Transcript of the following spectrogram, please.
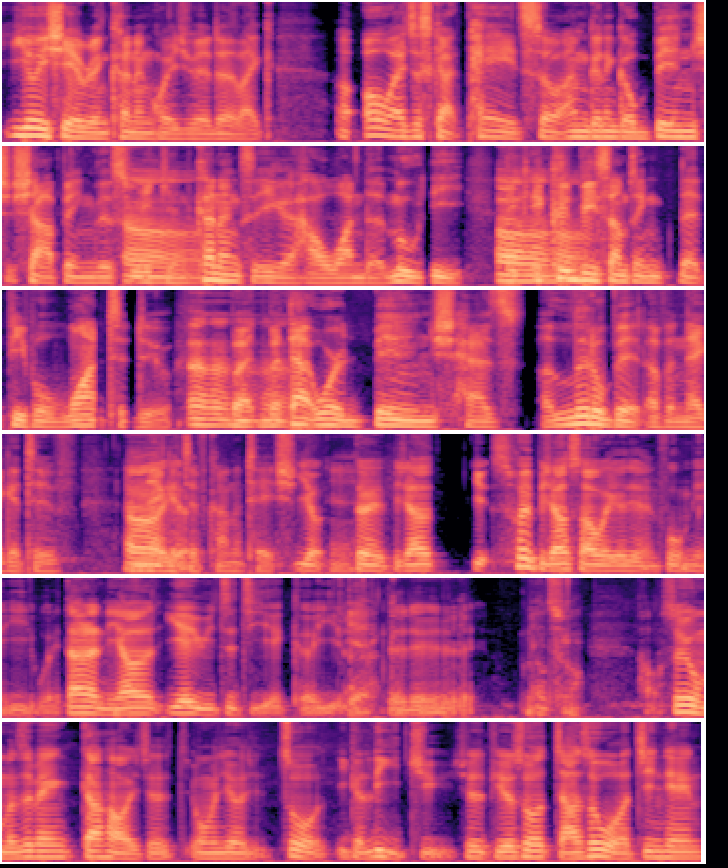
有一些人可能会觉得 like uh, oh I just got paid so I'm gonna go binge shopping this weekend，、嗯可能是一个好玩的目的。嗯 it, it could be something that people want to do, 嗯 but but that word binge has a little bit of a negative a 嗯有 negative connotation. 有 Yeah. 对比较 也会比较稍微有点负面意味。当然你要揶揄自己也可以了 Yeah，对对对对。没错。好，所以我们这边刚好就我们就做一个例句，就是比如说，假如说我今天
